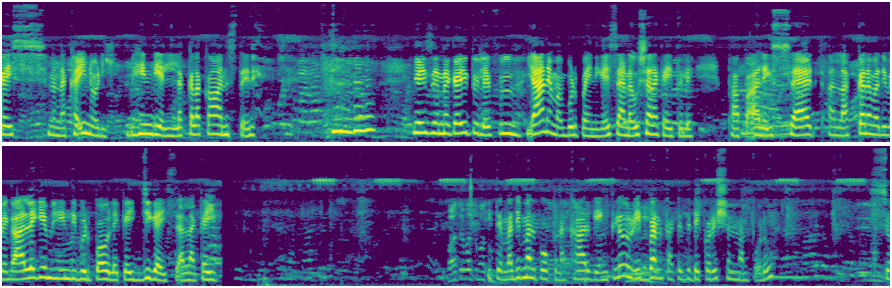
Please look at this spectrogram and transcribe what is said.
ಗೈಸ್ ನನ್ನ ಕೈ ನೋಡಿ ಮೆಹಂದಿ ಎಲ್ಲ ಕಲಕ ಅನಿಸ್ತಾ ಇದೆ. ಗೈಸ್ ನನ್ನ ಕೈ ತುಲೆ ಫುಲ್ ಯಾನೆ ಬಿಡ್ಪಾಯಿನಿ ಗೈಸ್ ಅಂಡ ಉಷಾನ ಕೈ ತುಲೆ. ಪಾಪ ಅಲ್ಲಿಗೆ ಸ್ಯಾಡ್ ಅಲ್ಲ ಅಕ್ಕನ ಮದುವೆಗ ಅಲ್ಲಿಗೆ ಮೆಹಂದಿ ಬಿಡ್ಪಾವ್ಲೆ ಕೈ, ಇಜ್ಜಿ ಗೈಸ್ ಅಲ್ಲ ಕೈ. ಇತ್ತೆ ಮದಿ ಮಲ್ಪೋಪುನ ಕಾರ್ಗೆ ಎಂಕ್ಲು ರಿಬ್ಬನ್ ಕಟ್ಟದು ಡೆಕೋರೇಷನ್ ಮಲ್ಪೋಡು. ಸೊ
